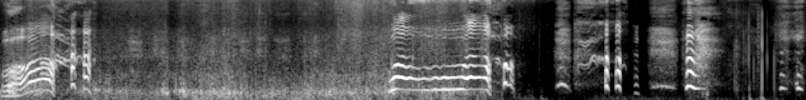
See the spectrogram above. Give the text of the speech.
Whoa! whoa! whoa!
